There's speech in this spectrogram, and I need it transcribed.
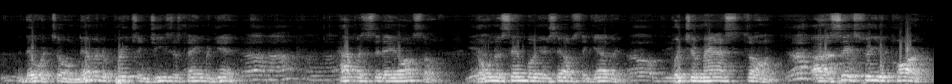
They were told never to preach in Jesus' name again. Uh-huh. Uh-huh. Happens today also. Yeah. Don't assemble yourselves together. Oh. Put your masks on. Uh, six feet apart.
